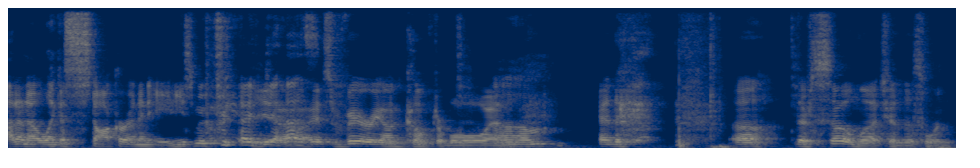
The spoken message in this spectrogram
I don't know, like a stalker in an '80s movie, I yeah, guess. it's very uncomfortable, and Um, and uh, there's so much in this one.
